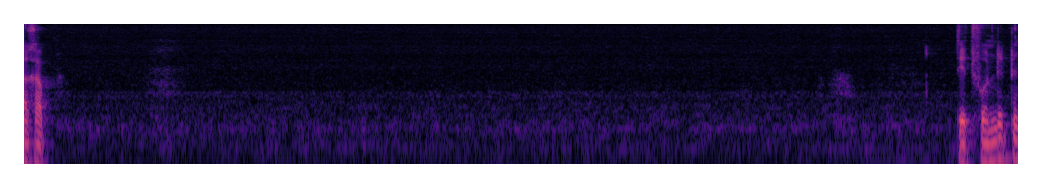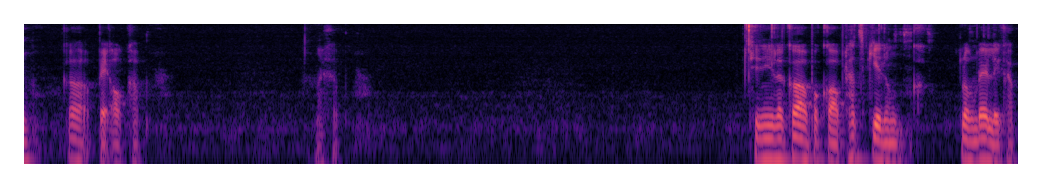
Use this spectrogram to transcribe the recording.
นะครับ ติดฝนนิดนึงก็ไปออกครับนะครับ ทีนี้แล้วก็ประกอบทัชสกรีนลงลงได้เลยครับ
